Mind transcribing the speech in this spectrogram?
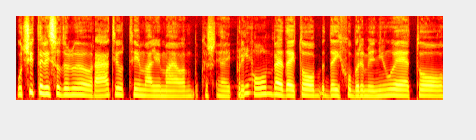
Učitelji sodelujejo radi v tem, ali imajo kakšne pripombe, da, je to, da jih obremenjuje to.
